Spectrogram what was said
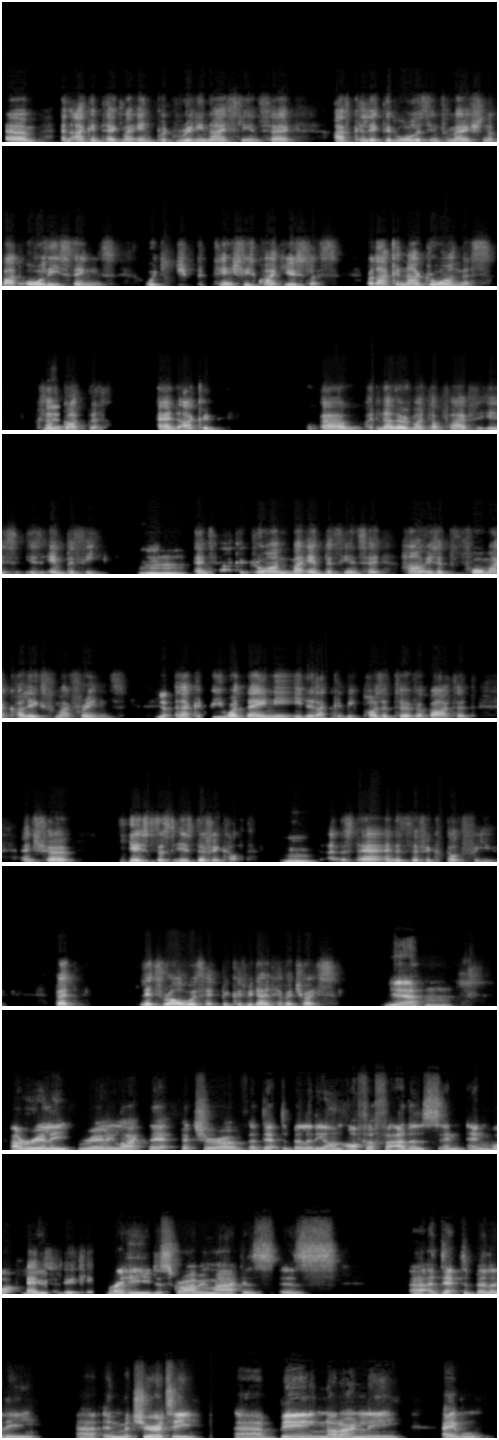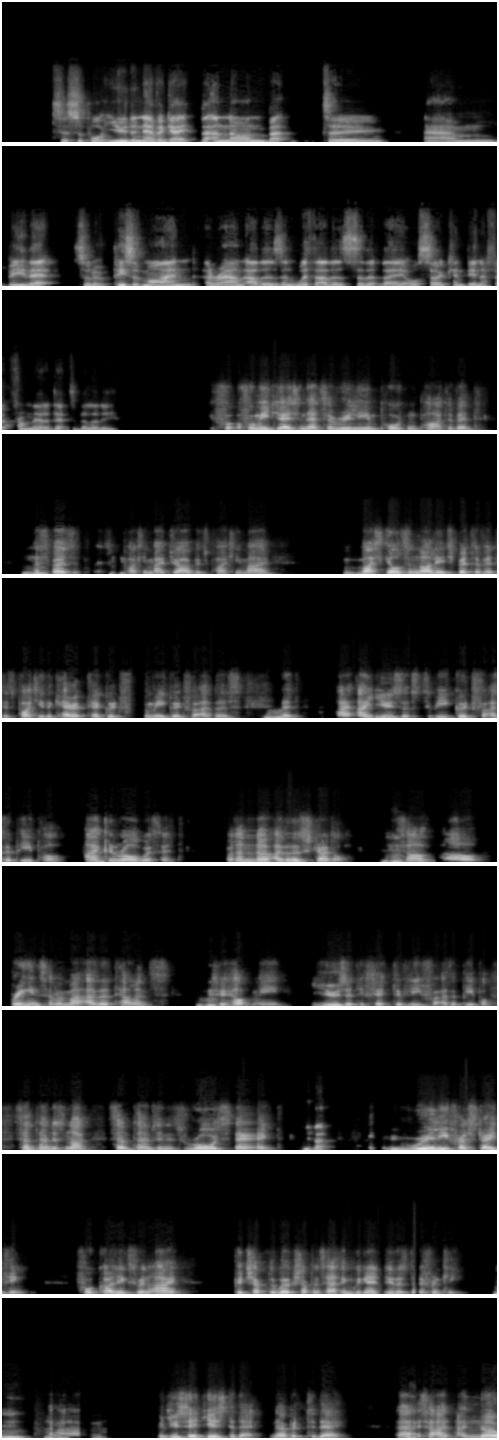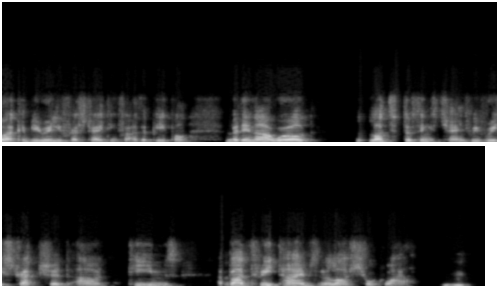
Um, and I can take my input really nicely and say, I've collected all this information about all these things, which potentially is quite useless, but I can now draw on this because Yeah. I've got this. And I could, uh, another of my top fives is, is empathy. Mm, And so I could draw on my empathy and say, how is it for my colleagues, for my friends? Yeah. And I could be what they needed. I could be positive about it and show, yes, this is difficult Mm. understand it's difficult for you, but let's roll with it because we don't have a choice. Yeah, mm, I really, really like that picture of adaptability on offer for others, and and what you Absolutely. what I hear you describing, Mark, is is uh, adaptability uh, in maturity, uh, being not only able to support you to navigate the unknown, but to um, be that sort of peace of mind around others and with others, so that they also can benefit from that adaptability. For, for me, Jason, that's a really important part of it. I Mhm. suppose it's partly my job, it's partly my my skills and knowledge bit of it, it's partly the character, good for me, good for others. Mhm. That I, I use this to be good for other people. I can roll with it, but I know others struggle. Mhm. So I'll, I'll bring in some of my other talents Mhm. to help me use it effectively for other people. Sometimes it's not. Sometimes in its raw state, Yeah. it can be really frustrating for colleagues when I pitch up the workshop and say, I think we're going to do this differently. Mm. Um, but you said yesterday, no, but today. Uh, so I, I know I can be really frustrating for other people. But in our world, lots of things change. We've restructured our teams about three times in the last short while.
